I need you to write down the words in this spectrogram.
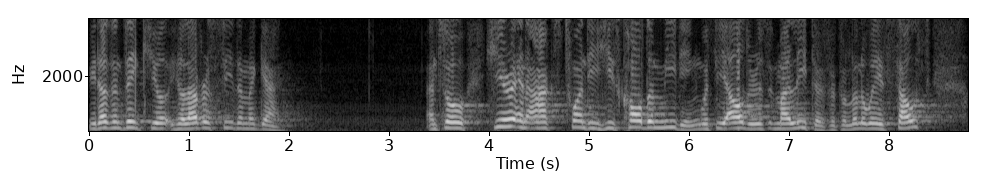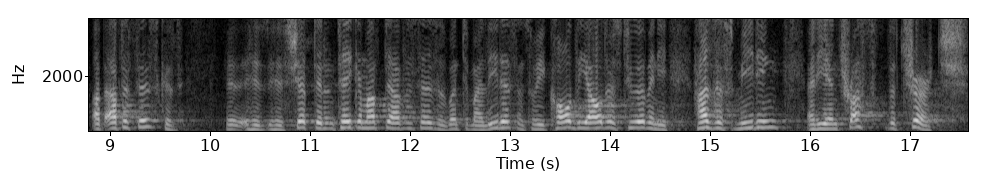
He doesn't think he'll, he'll ever see them again. And so here in Acts 20, he's called a meeting with the elders in Miletus. It's a little ways south of Ephesus because his, his ship didn't take him up to Ephesus, it went to Miletus, and so he called the elders to him and he has this meeting and he entrusts the church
